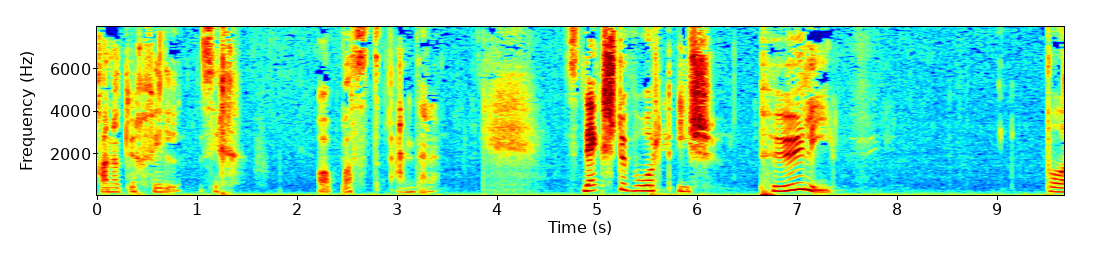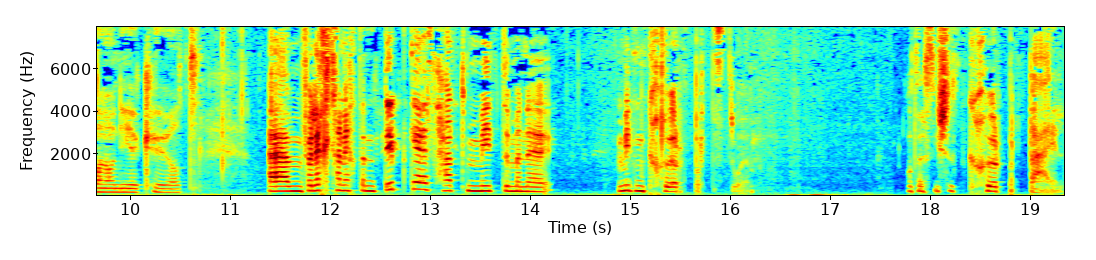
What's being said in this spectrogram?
kann natürlich viel sich anpasst ändern. Das nächste Wort ist Pöli. Boah, noch nie gehört. Ähm, vielleicht kann ich dir einen Tipp geben. Es hat mit einem, mit dem Körper zu tun. Oder es ist ein Körperteil.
